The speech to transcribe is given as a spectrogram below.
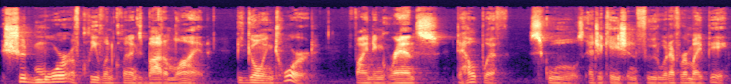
Should more of Cleveland Clinic's bottom line be going toward finding grants to help with schools, education, food, whatever it might be?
